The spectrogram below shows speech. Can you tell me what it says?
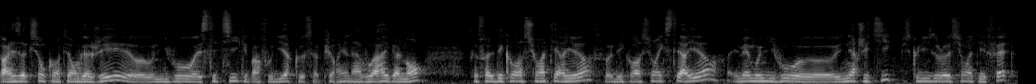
par les actions qui ont été engagées. Euh, au niveau esthétique, il faut dire que ça n'a plus rien à voir également que ce soit les décorations intérieures, soit les décorations extérieures, et même au niveau euh, énergétique, puisque l'isolation a été faite.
